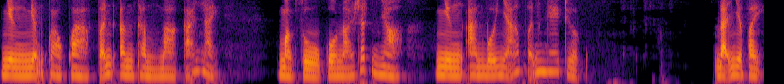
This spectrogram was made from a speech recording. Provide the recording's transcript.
nhưng nhậm quả quả vẫn âm thầm mà cãi lại. Mặc dù cô nói rất nhỏ, nhưng An bối nhã vẫn nghe được. Đã như vậy,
